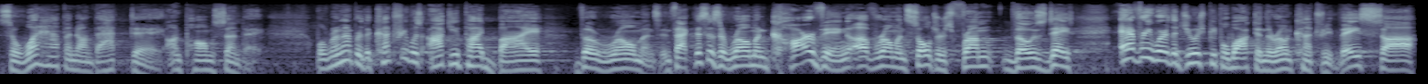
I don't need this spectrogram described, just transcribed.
So, what happened on that day, on Palm Sunday? Well, remember, the country was occupied by the Romans. In fact, this is a Roman carving of Roman soldiers from those days. Everywhere the Jewish people walked in their own country, they saw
